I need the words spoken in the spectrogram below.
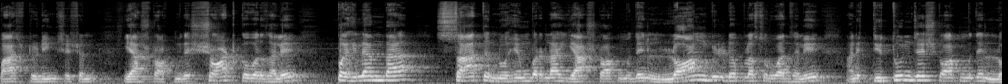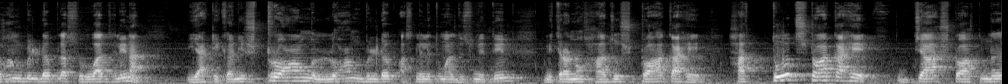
पाच ट्रेडिंग सेशन या स्टॉकमध्ये शॉर्ट कव्हर झाले. पहिल्यांदा सात नोव्हेंबरला या स्टॉकमध्ये लॉंग बिल्डअपला सुरुवात झाली आणि तिथून जे स्टॉकमध्ये लॉंग बिल्डअपला सुरुवात झाली ना या ठिकाणी स्ट्रॉंग लॉंग बिल्डअप असलेले तुम्हाला दिसून येतील. मित्रांनो हा जो स्टॉक आहे हा तोच स्टॉक आहे ज्या स्टॉकनं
